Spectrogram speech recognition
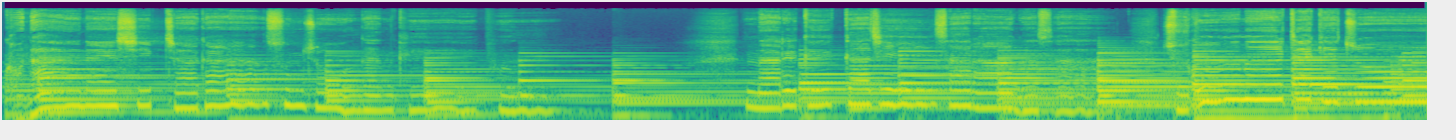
고난의 십자가 순종한 그분. 나를 끝까지 사랑하사 죽음을 택했죠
